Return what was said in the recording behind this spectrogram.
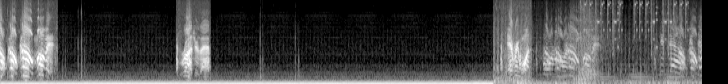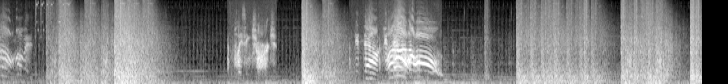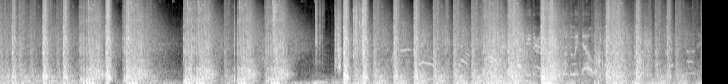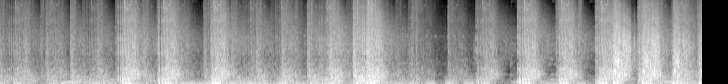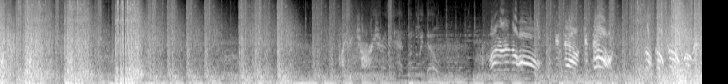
Go, go, go! Move it! Roger that. Everyone! Go, go, go! Move it! Get down! Go, go, Move it! Placing charge. Get down! Get ah! down in down! Get down! Go, go, go! Move it!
